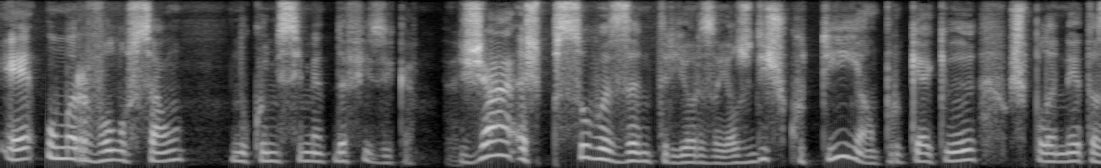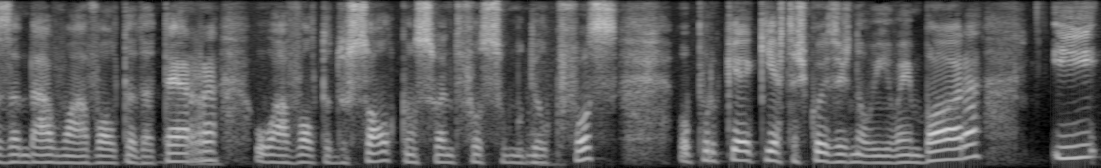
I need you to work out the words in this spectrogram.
é uma revolução no conhecimento da física. Já as pessoas anteriores a eles discutiam porque é que os planetas andavam à volta da Terra ou à volta do Sol, consoante fosse o modelo que fosse, ou porque é que estas coisas não iam embora. E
